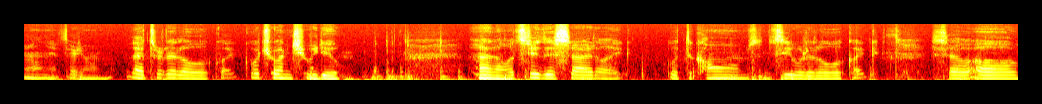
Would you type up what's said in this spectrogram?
I only have 31. That's what it'll look like. Which one should we do? I don't know. Let's do this side like with the columns and see what it'll look like. So, uh,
